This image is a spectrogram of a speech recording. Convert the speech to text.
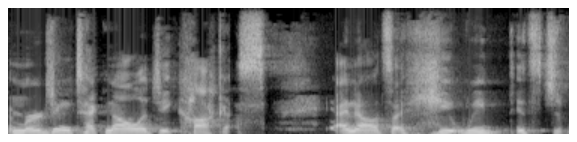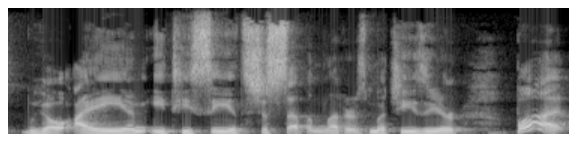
Emerging Technology Caucus. I know it's a huge, we, it's just, we go IAEM ETC. It's just seven letters, much easier. But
